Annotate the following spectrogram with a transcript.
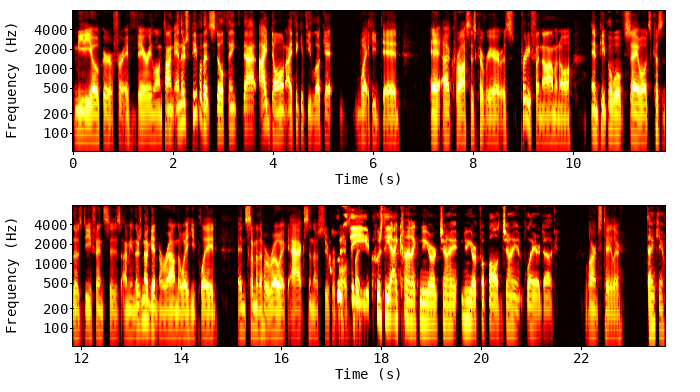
mediocre for a very long time. And there's people that still think that. I don't. I think if you look at what he did eh, across his career it was pretty phenomenal and people will say, well, it's because of those defenses. I mean, there's no getting around the way he played in some of the heroic acts in those Super Who's Bowls. But Who's the iconic New York Giant New York football giant player, Doug? Lawrence Taylor. Thank you.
